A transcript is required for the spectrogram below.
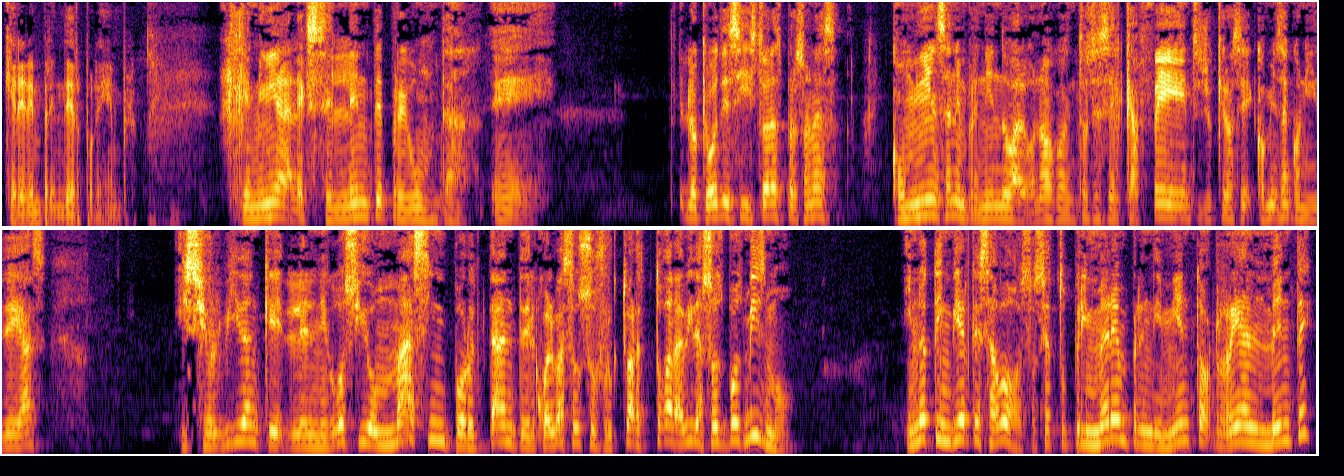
querer emprender, por ejemplo? Genial, excelente pregunta. Eh, lo que vos decís, todas las personas comienzan emprendiendo algo, ¿no? Entonces el café, entonces yo quiero hacer, comienzan con ideas y se olvidan que el negocio más importante del cual vas a usufructuar toda la vida sos vos mismo. Y no te inviertes a vos. O sea, tu primer emprendimiento realmente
